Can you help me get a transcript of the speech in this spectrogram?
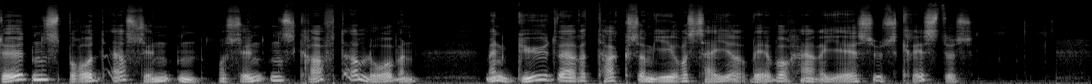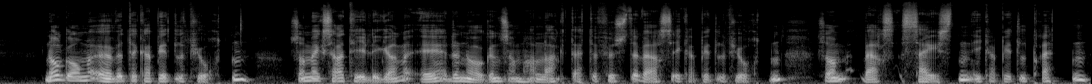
Dødens brodd er synden, og syndens kraft er loven. Men Gud være takk som gir oss seier ved vår Herre Jesus Kristus. Nå går vi over til kapittel 14. Som jeg sa tidligere, er det noen som har lagt dette første verset i kapittel 14 som vers 16 i kapittel 13,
